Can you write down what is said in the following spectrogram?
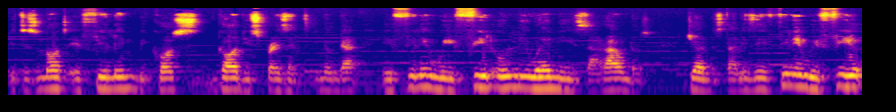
It is not a feeling because God is present. You know that a feeling we feel only when He's around us. Do you understand? It's a feeling we feel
